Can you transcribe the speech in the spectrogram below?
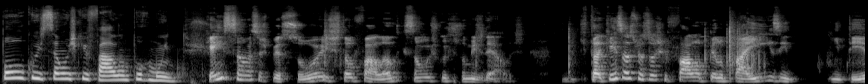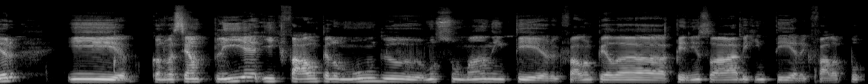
poucos são os que falam por muitos. Quem são essas pessoas que estão falando que são os costumes delas? Tá, quem são as pessoas que falam pelo país inteiro e quando você amplia e que falam pelo mundo muçulmano inteiro, que falam pela Península Arábica inteira, que falam por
